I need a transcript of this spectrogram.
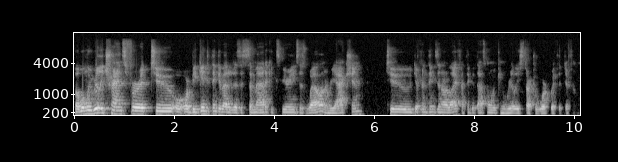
But when we really transfer it to or, or, begin to think about it as a somatic experience as well and a reaction to different things in our life, I think that that's when we can really start to work with it differently.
